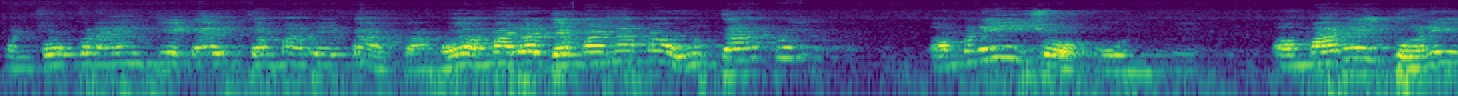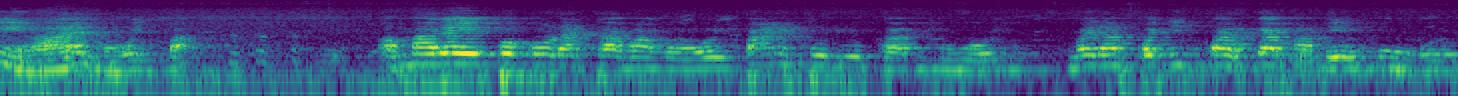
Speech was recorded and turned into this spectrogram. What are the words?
પણ છોકરા એમ કે કાંઈ તમારે કાં કામ હોય? અમારા જમાનામાં ઉતા કોઈ? અમને શોખ હોય. અમારે ઘણી હામ હોય અમારે પકોડા ખાવામાં હોય પાણીપુરી ખાવી હોય મેડમ પછી પારકામાં બેસવું હોય.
